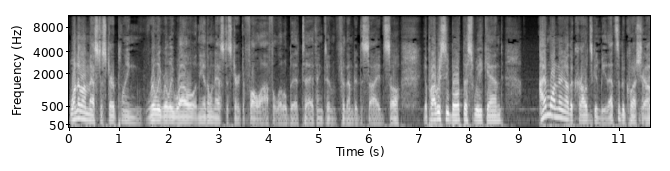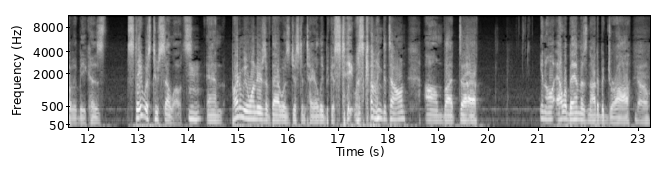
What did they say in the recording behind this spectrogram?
one of them has to start playing really, really well, and the other one has to start to fall off a little bit. I think to for them to decide. So you'll probably see both this weekend. I'm wondering how the crowd's going to be. That's a big question Yeah. I would be because State was two sellouts, and part of me wonders if that was just entirely because State was coming to town. Um, but uh, you know, Alabama's not a big draw. No.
